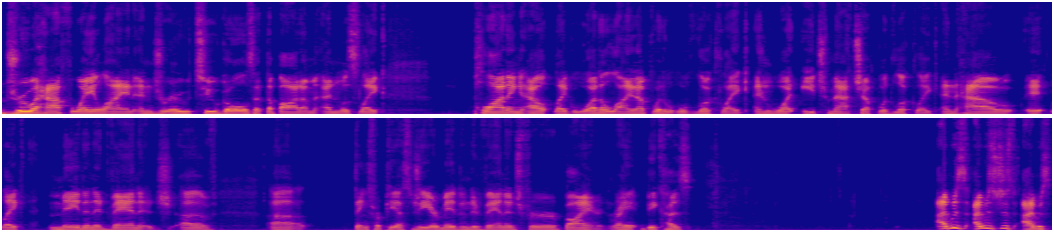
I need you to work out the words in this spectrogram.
drew a halfway line and drew two goals at the bottom and was like plotting out like what a lineup would, look like and what each matchup would look like and how it like made an advantage of uh things for PSG or made an advantage for Bayern, right? Because I was I was just I was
